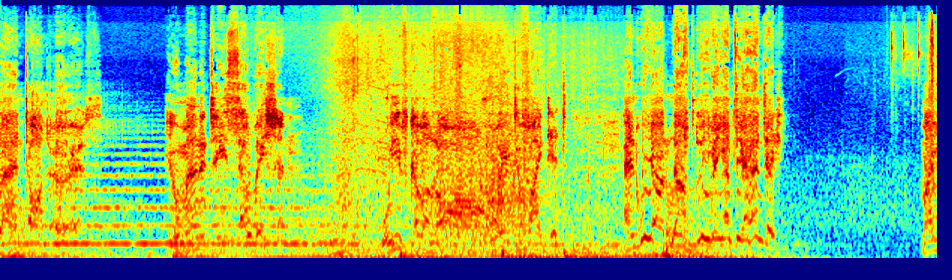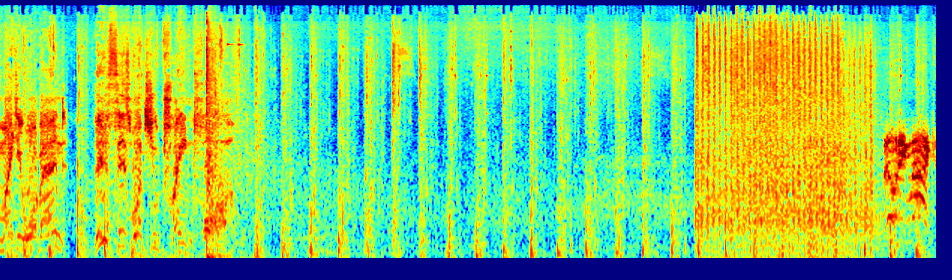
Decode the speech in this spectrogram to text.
Plant on Earth. Humanity's salvation. We've come a long way to find it. And we are not leaving empty-handed! My mighty warband, this is what you trained for. Loading mag!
